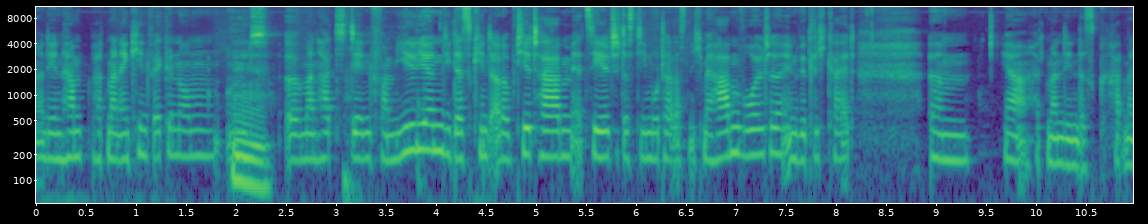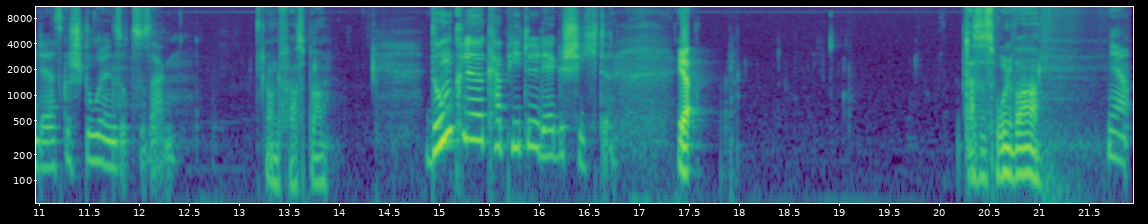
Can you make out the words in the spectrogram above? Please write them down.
Na, den haben, hat man ein Kind weggenommen und hm. äh, man hat den Familien, die das Kind adoptiert haben, erzählt, dass die Mutter das nicht mehr haben wollte. In Wirklichkeit ähm, ja, hat man den das, hat man der das gestohlen sozusagen. Unfassbar. Dunkle Kapitel der Geschichte. Ja. Das ist wohl wahr. Ja.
